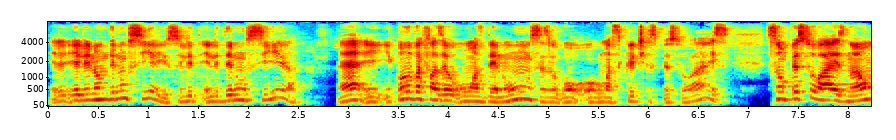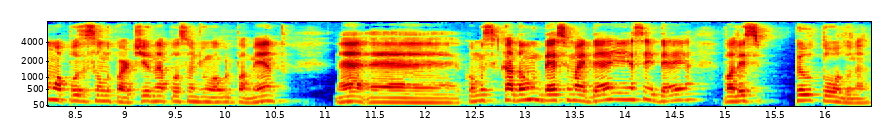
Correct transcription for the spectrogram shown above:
ele, ele não denuncia isso, ele, ele denuncia, né, e, e quando vai fazer umas denúncias ou, ou algumas críticas pessoais, são pessoais, não é uma posição do partido, não é a posição de um agrupamento, né, é como se cada um desse uma ideia e essa ideia valesse pelo todo, né,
